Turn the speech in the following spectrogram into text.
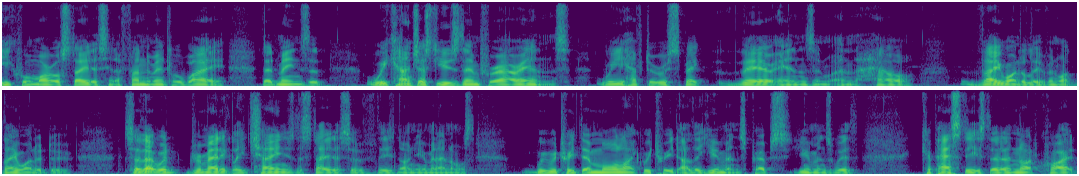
equal moral status in a fundamental way, that means that we can't just use them for our ends. We have to respect their ends and, and how they want to live and what they want to do. So that would dramatically change the status of these non human animals. We would treat them more like we treat other humans, perhaps humans with capacities that are not quite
